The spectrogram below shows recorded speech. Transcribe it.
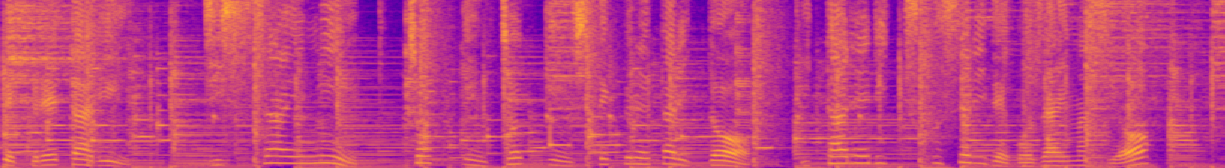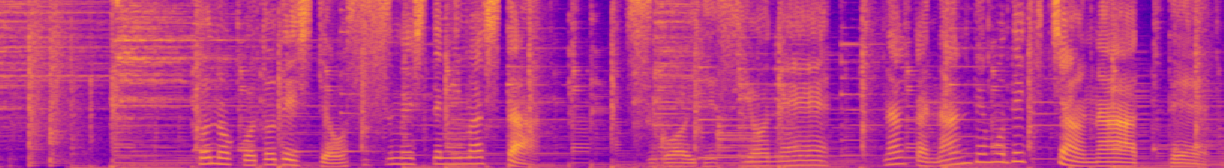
てくれたり実際に直近直近してくれたりと至れり尽くせりでございますよ。とのことでしておすすめしてみました。すごいですよね。なんか何でもできちゃうなって。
